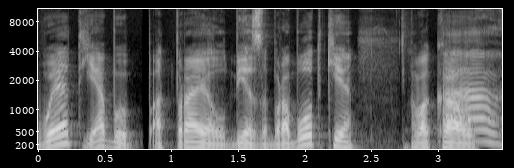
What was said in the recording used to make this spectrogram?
wet, я бы отправил без обработки, вокал.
